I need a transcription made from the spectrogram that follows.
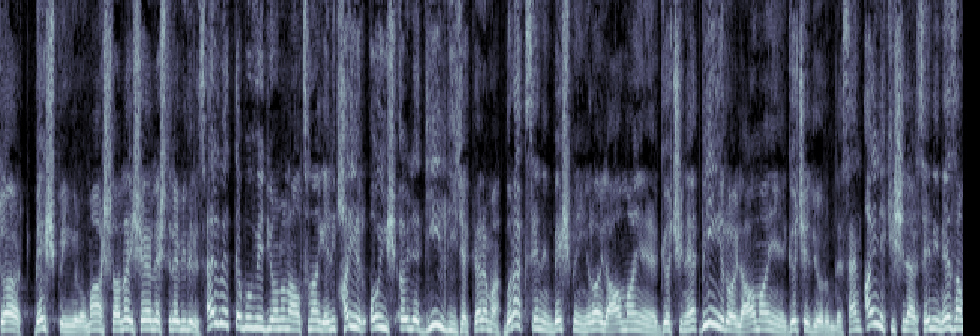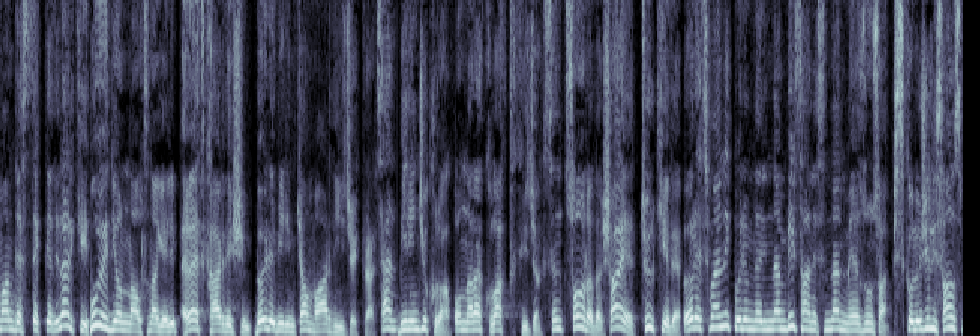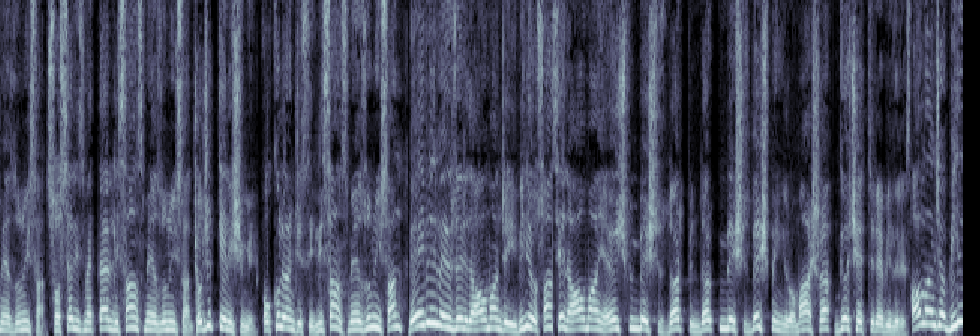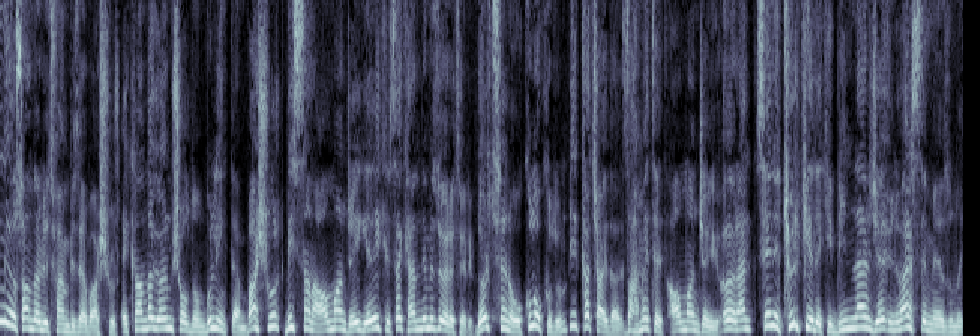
4, 5 bin euro maaşlarla işe yerleştirebiliriz. Elbette bu videonun altına gelip hayır o iş öyle değil diyecekler ama bırak senin 5 bin euro ile Almanya'ya göçüne 1000 euro ile Almanya'ya göç ediyorum desen aynı kişiler seni ne zaman desteklediler ki bu videonun altına gelip evet kardeşim böyle bir imkan var diyecekler. Sen birinci kural onlara kulak tıkayacaksın. Sonra da şayet Türkiye'de öğretmenlik bölümlerinden bir tanesinden mezunsan, psikoloji lisans mezunuysan, sosyal hizmetler lisans mezunuysan, çocuk gelişimi, okul öncesi lisans mezunuysan, B1 ve üzeri de Almancayı biliyorsan seni Almanya'ya 3500, 4000, 4500, 5000 euro maaşla göç ettirebiliriz. Almanca bilmiyorsan da lütfen bize başvur. Ekranda görmüş olduğum bu linkten başvur. Biz sana Almancayı gerekirse kendimiz öğretelim. 4 sene okul okudun. Birkaç ayda zahmet et Almancayı öğren. Seni Türkiye'deki binlerce üniversite mezunu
